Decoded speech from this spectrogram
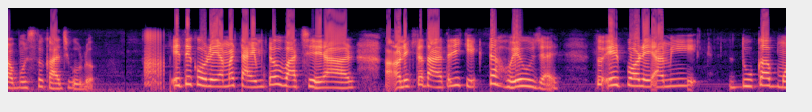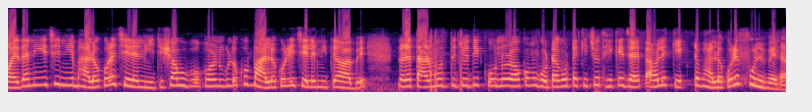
সমস্ত কাজগুলো। এতে করে আমার টাইমটাও বাঁচে আর অনেকটা তাড়াতাড়ি কেকটা হয়েও যায়। তো এরপরে আমি দু কাপ ময়দা নিয়েছি, নিয়ে ভালো করে চেলে নিয়েছি। সব উপকরণগুলো খুব ভালো করেই চেলে নিতে হবে। নাহলে তার মধ্যে যদি কোনো রকম গোটা গোটা কিছু থেকে যায়, তাহলে কেকটা ভালো করে ফুলবে না।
